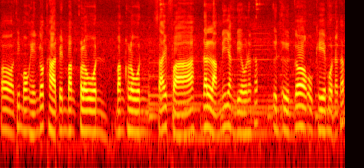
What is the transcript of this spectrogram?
ก็ที่มองเห็นก็ขาดเป็นบังโคลนบังโคลนซ้ายฝาด้านหลังนี้อย่างเดียวนะครับ อื่นๆก็โอเคหมดนะครับ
